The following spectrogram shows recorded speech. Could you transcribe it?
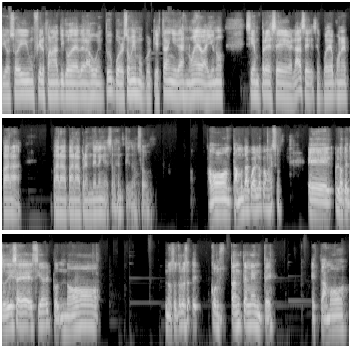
Yo soy un fiel fanático de, la juventud por eso mismo, porque están ideas nuevas y uno siempre se, ¿verdad? se, se puede poner para, para, para aprender en ese sentido. Estamos, estamos de acuerdo con eso. Eh, lo que tú dices es cierto. No, nosotros eh, constantemente estamos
